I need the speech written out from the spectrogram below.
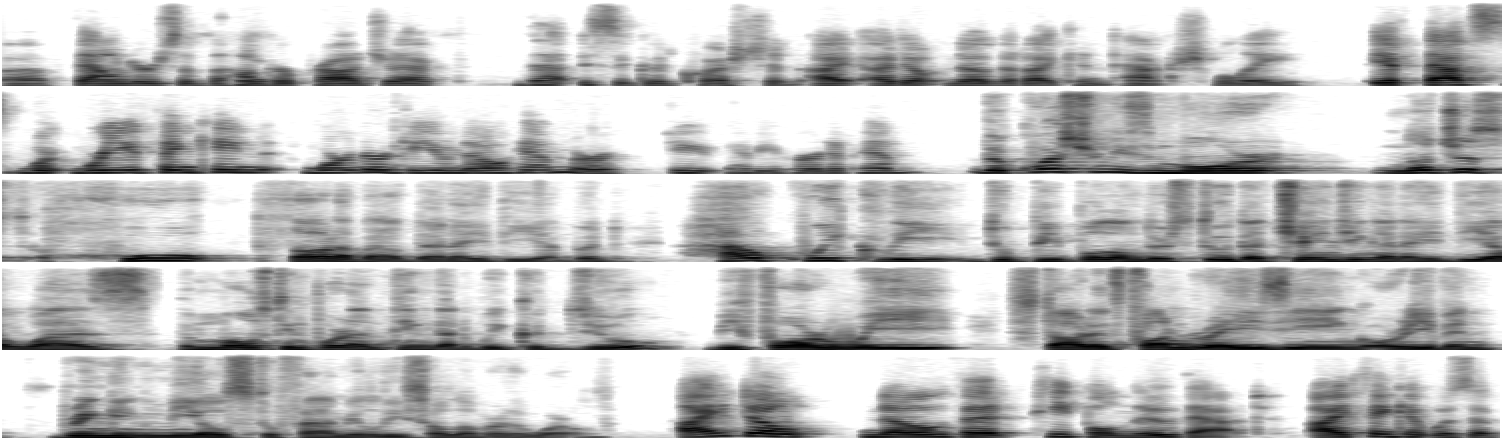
uh, founders of the Hunger Project? That is a good question. I, I don't know that I can actually. If that's were you thinking Werner? Do you know him or do you have you heard of him? The question is more not just who thought about that idea, but how quickly do people understood that changing an idea was the most important thing that we could do before we started fundraising or even bringing meals to families all over the world? I don't know that people knew that. I think it was a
